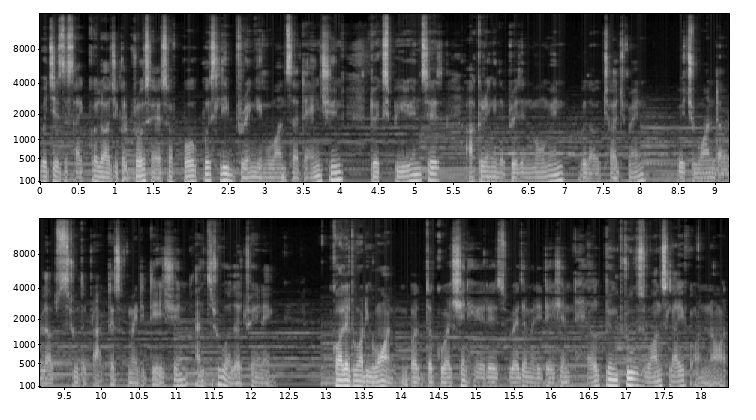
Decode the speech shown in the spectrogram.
which is the psychological process of purposely bringing one's attention to experiences occurring in the present moment without judgment, which one develops through the practice of meditation and through other training. Call it what you want, but the question here is whether meditation help improves one's life or not.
